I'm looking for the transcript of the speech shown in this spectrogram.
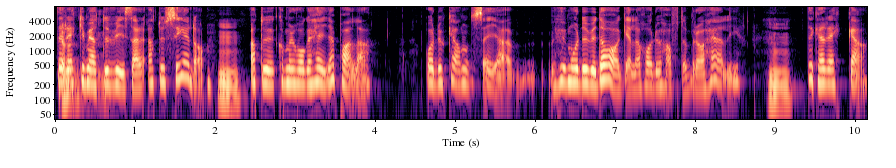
Det Eller, räcker med att du visar att du ser dem. Mm. Att du kommer ihåg att heja på alla. Och du kan säga, hur mår du idag? Eller har du haft en bra helg? Mm. Det kan räcka.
